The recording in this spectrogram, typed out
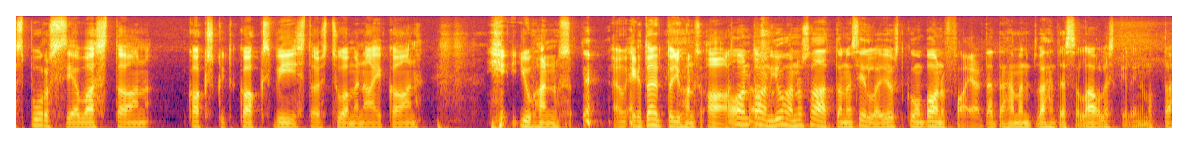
Spurssia vastaan 22.15 Suomen aikaan juhannus, eikö toi nyt ole juhannus aatto? On, on juhannus aattona silloin just kun on bonfire. Tätähän mä nyt vähän tässä lauleskelin, mutta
